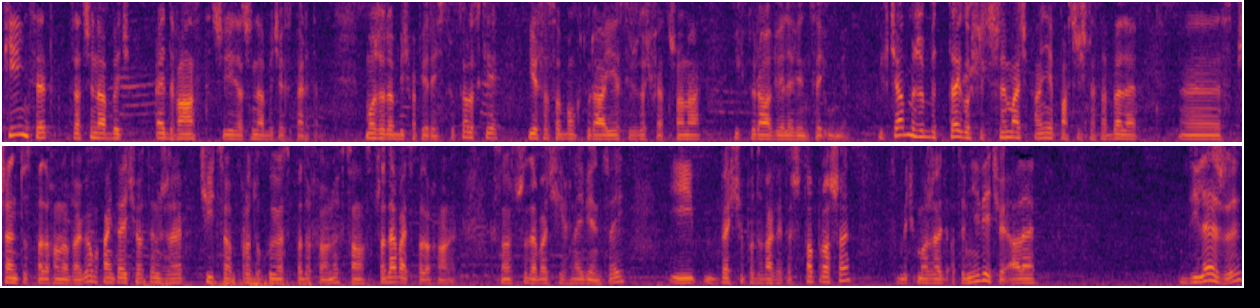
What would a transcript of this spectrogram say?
500 zaczyna być advanced, czyli zaczyna być ekspertem. Może robić papiery instruktorskie, jest osobą, która jest już doświadczona i która o wiele więcej umie. I chciałbym, żeby tego się trzymać, a nie patrzeć na tabelę e, sprzętu spadochronowego, bo pamiętajcie o tym, że ci, co produkują spadochrony, chcą sprzedawać spadochrony, chcą sprzedawać ich najwięcej i weźcie pod uwagę też to, proszę, co być może o tym nie wiecie, ale dealerzy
